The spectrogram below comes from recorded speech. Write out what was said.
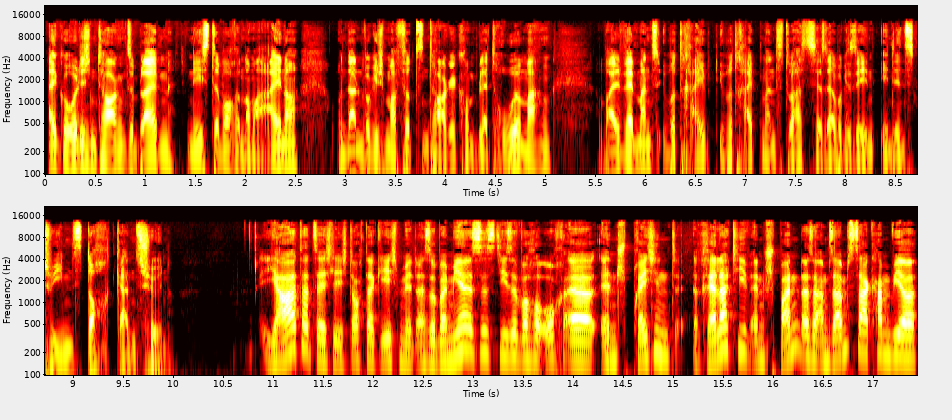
alkoholischen Tagen zu bleiben. Nächste Woche nochmal einer und dann wirklich mal 14 Tage komplett Ruhe machen. Weil wenn man es übertreibt, übertreibt man es, du hast es ja selber gesehen, in den Streams doch ganz schön. Ja, tatsächlich, doch, da gehe ich mit. Also bei mir ist es diese Woche auch äh, entsprechend relativ entspannt. Also am Samstag haben wir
